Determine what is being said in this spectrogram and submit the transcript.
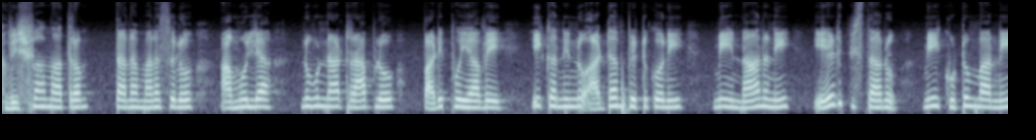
విశ్వ మాత్రం తన మనసులో అమూల్య నువ్వు నా ట్రాప్లో పడిపోయావే. ఇక నిన్ను అడ్డం పెట్టుకొని మీ నాన్నని ఏడిపిస్తాను. మీ కుటుంబాన్ని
